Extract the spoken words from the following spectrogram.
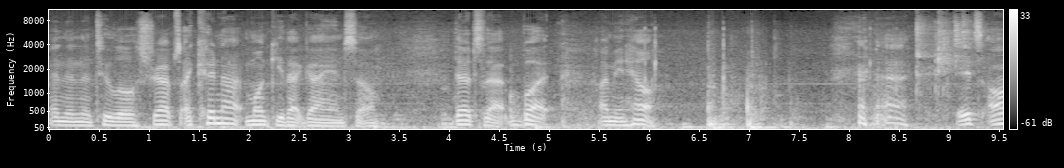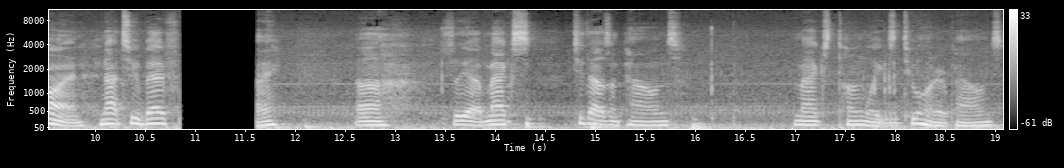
and then the two little straps. I could not monkey that guy in, so that's that. But I mean, hell. it's on. Not too bad for guy. Uh, so yeah, max 2,000 pounds. Max tongue weight is 200 pounds.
